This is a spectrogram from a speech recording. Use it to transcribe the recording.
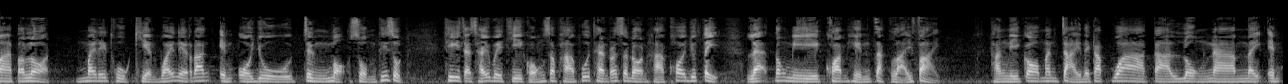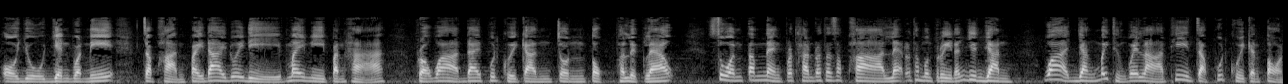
มาตลอด ไม่ได้ถูกเขียนไว้ในร่าง MOU จึงเหมาะสมที่สุด ที่จะใช้เวทีของสภาผู้แทนราษฎรหาข้อยุติ และต้องมีความเห็นจากหลายฝ่ายทางนี้ก็มั่นใจนะครับว่าการลงนามใน MOU เย็นวันนี้จะผ่านไปได้ด้วยดี ไม่มีปัญหา เพราะว่าได้พูดคุยกันจนตกผลึกแล้ว ส่วนตำแหน่งประธานรัฐสภาและรัฐมนตรีนั้นยืนยัน ว่ายังไม่ถึงเวลาที่จะพูดคุยกันตอน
